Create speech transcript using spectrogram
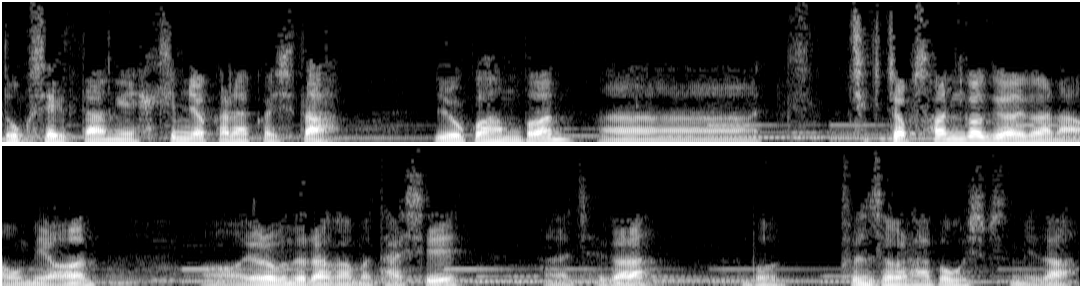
녹색당이 핵심 역할을 할 것이다. 요거 한번 아, 직접 선거 결과 나오면 어, 여러분들하고 한번 다시 아, 제가 한번 분석을 해보고 싶습니다.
